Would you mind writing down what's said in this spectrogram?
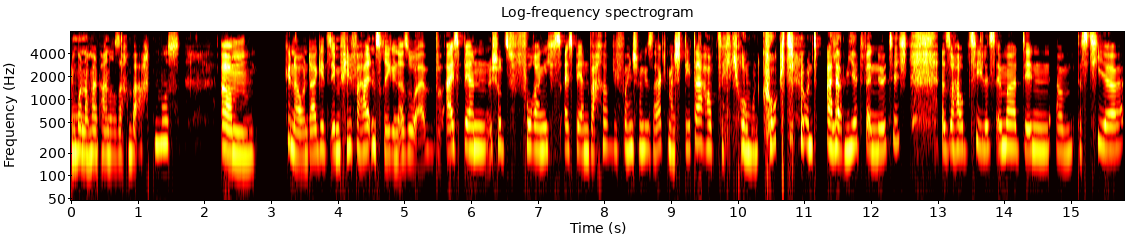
wo man noch mal ein paar andere Sachen beachten muss. Ähm, genau, und da geht es eben viel Verhaltensregeln. Also äh, Eisbärenschutz vorrangig ist Eisbärenwache, wie vorhin schon gesagt. Man steht da hauptsächlich rum und guckt und alarmiert, wenn nötig. Also Hauptziel ist immer, den, ähm, das Tier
